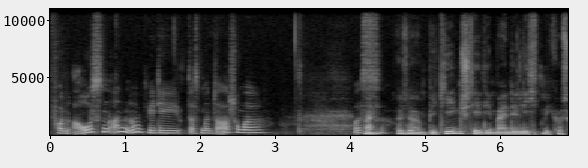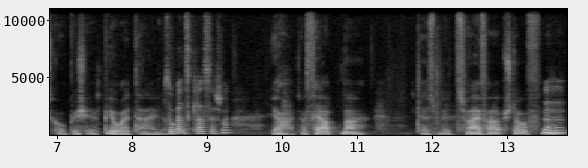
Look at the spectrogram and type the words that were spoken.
von außen an, ne? wie die, dass man da schon mal was. Also am Beginn steht immer eine lichtmikroskopische Beurteilung. So ganz klassisch, ne? Ja, da färbt man das mit zwei Farbstoffen. Mhm.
